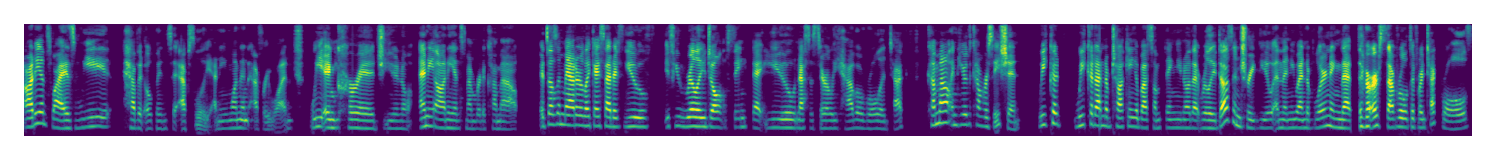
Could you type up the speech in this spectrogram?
audience wise we have it open to absolutely anyone and everyone. We encourage you know any audience member to come out. It doesn't matter like i said if you if you really don't think that you necessarily have a role in tech come out and hear the conversation. We could we could end up talking about something you know that really does intrigue you and then you end up learning that there are several different tech roles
